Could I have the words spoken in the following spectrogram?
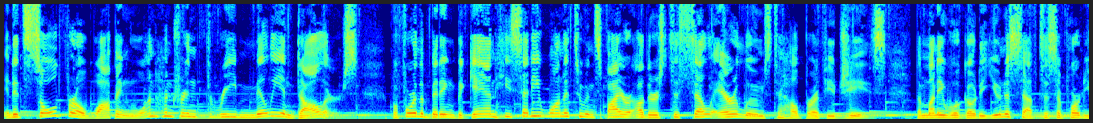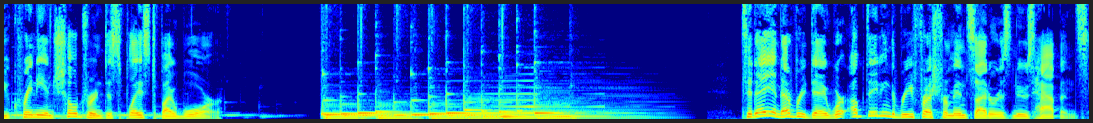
and it sold for a whopping $103 million. Before the bidding began, he said he wanted to inspire others to sell heirlooms to help refugees. The money will go to UNICEF to support Ukrainian children displaced by war. Today and every day, we're updating the refresh from Insider as news happens.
